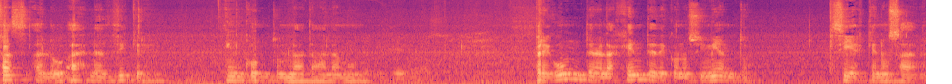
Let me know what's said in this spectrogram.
Fas'alu ahla dhikri in kuntum la ta'lamun. Pregunten a la gente de conocimiento si es que no saben.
